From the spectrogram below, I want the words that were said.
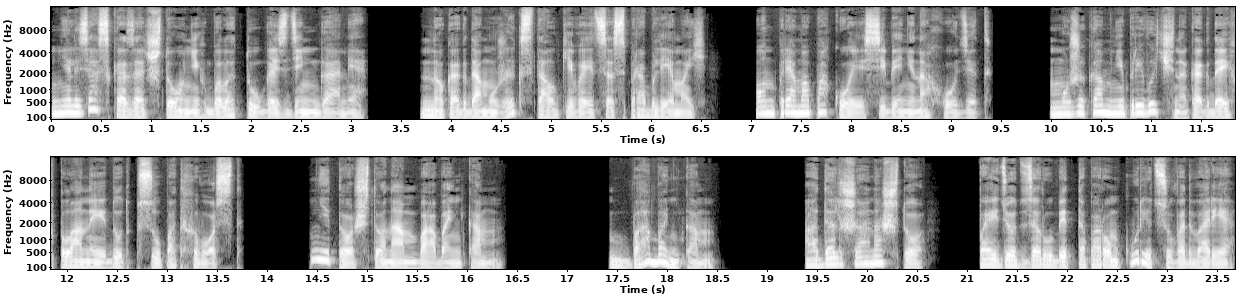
Нельзя сказать, что у них было туго с деньгами. Но когда мужик сталкивается с проблемой, он прямо покоя себе не находит. Мужикам непривычно, когда их планы идут псу под хвост. Не то, что нам, бабонькам. Бабонькам? А дальше она что, пойдет зарубит топором курицу во дворе?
